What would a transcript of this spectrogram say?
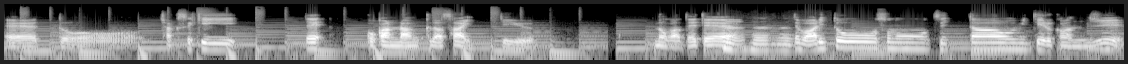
えーっと、着席でご観覧くださいっていうのが出て、でも割とそのツイッターを見てる感じ、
